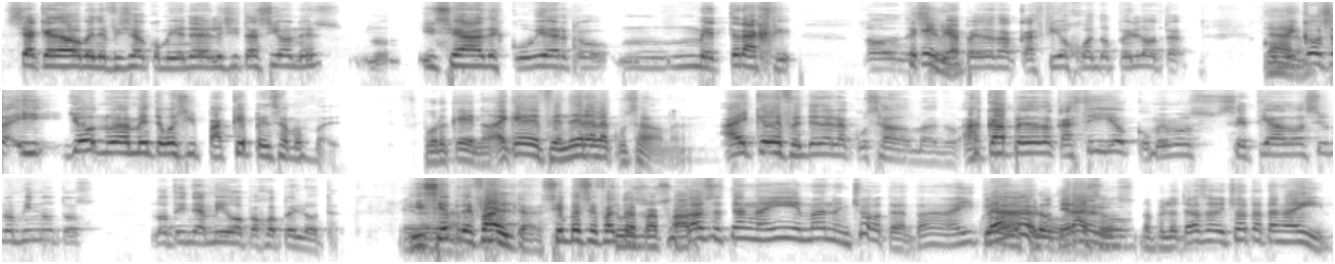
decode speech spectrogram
se ha quedado beneficiado con millones de licitaciones, ¿no? Y se ha descubierto un metraje, ¿no? Donde se ve a Pedro Castillo jugando pelota. Con mi causa, y yo nuevamente voy a decir, ¿para qué pensamos mal? ¿Por qué no? Hay que defender al acusado, man. Hay que defender al acusado, mano. Acá Pedro Castillo, como hemos seteado hace unos minutos, no tiene amigos para jugar pelota. Es y verdad. siempre falta, siempre hace falta Sus, sus causas están ahí, hermano, en Chota. Están ahí Claro, los peloterazos. claro. Los peloterazos de Chota están ahí.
